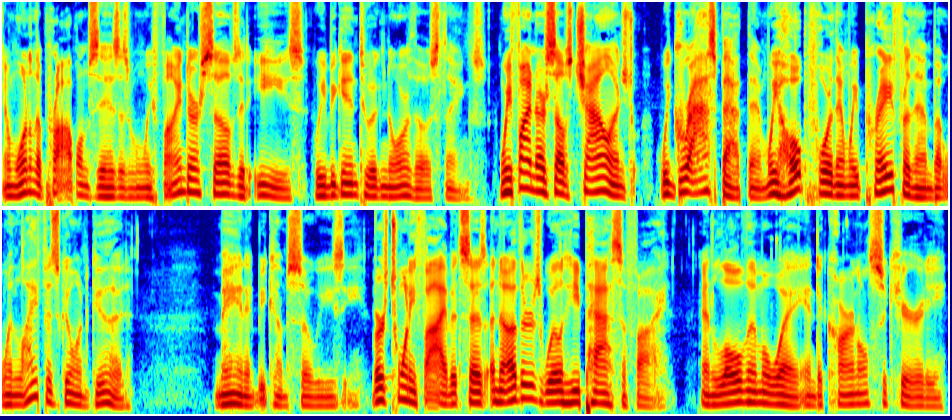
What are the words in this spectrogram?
and one of the problems is is when we find ourselves at ease, we begin to ignore those things. We find ourselves challenged, we grasp at them, we hope for them, we pray for them, but when life is going good, man, it becomes so easy. Verse 25, it says, "And others will he pacify." and lull them away into carnal security,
